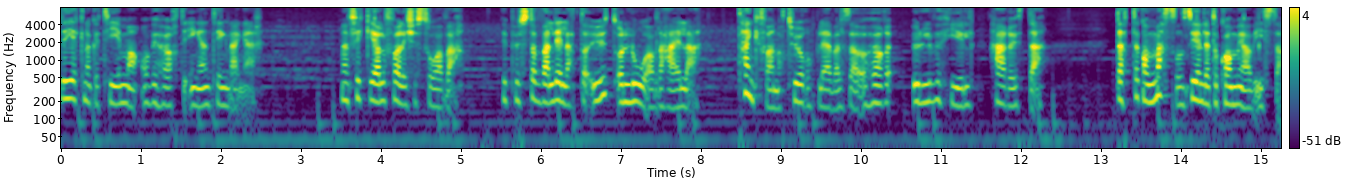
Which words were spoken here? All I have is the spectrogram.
Det gikk noen timer, og vi hørte ingenting lenger. Men fikk i alle fall ikke sove. Vi pusta veldig letta ut og lo av det hele. Tenk for en naturopplevelse å høre ulvehyl her ute. Dette kom mest sannsynlig til å komme i avisa.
